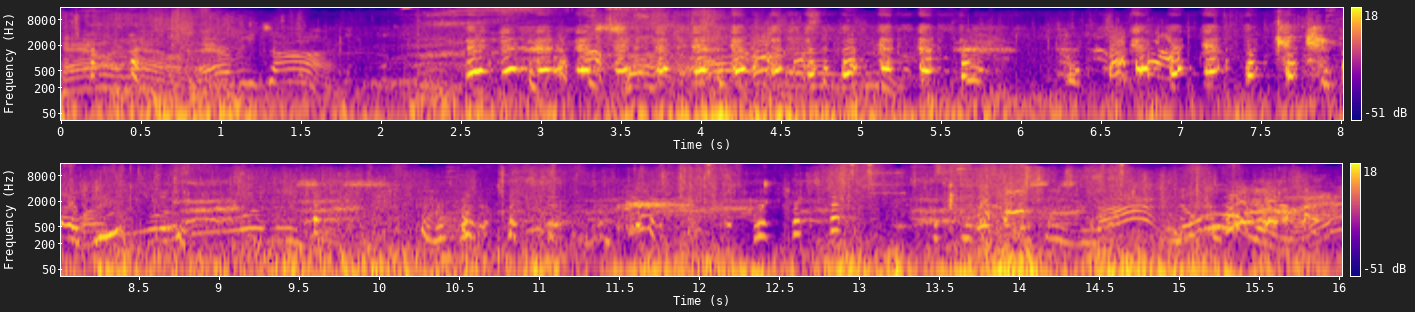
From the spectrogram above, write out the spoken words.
hammer down. Every time. This is not normal, man.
